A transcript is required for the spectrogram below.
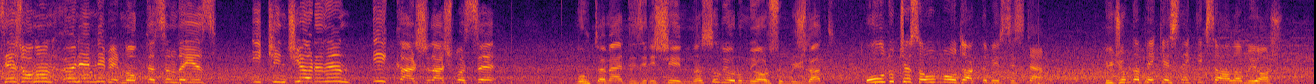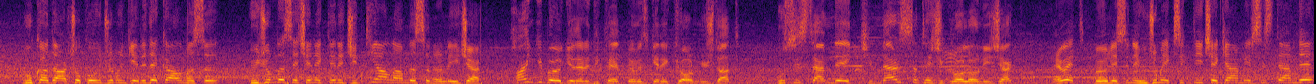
Sezonun önemli bir noktasındayız. İkinci yarının ilk karşılaşması. Muhtemel dizilişi nasıl yorumluyorsun Müjdat? Oldukça savunma odaklı bir sistem. Hücumda pek esneklik sağlamıyor. Bu kadar çok oyuncunun geride kalması hücumda seçenekleri ciddi anlamda sınırlayacak. Hangi bölgelere dikkat etmemiz gerekiyor Müjdat? Bu sistemde kimler stratejik rol oynayacak? Evet, böylesine hücum eksikliği çeken bir sistemde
